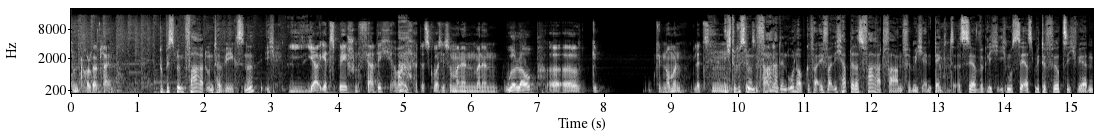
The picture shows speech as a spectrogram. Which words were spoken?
Und Holger Klein. Du bist mit dem Fahrrad unterwegs, ne? Ich ja, jetzt bin ich schon fertig, aber ah. ich hatte jetzt quasi so meinen, meinen Urlaub äh, äh genommen letzten. Ich, du bist mit dem Fahrrad in Urlaub gefahren, ich, weil ich habe da das Fahrradfahren für mich entdeckt. Es ist ja wirklich, ich musste erst Mitte 40 werden,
